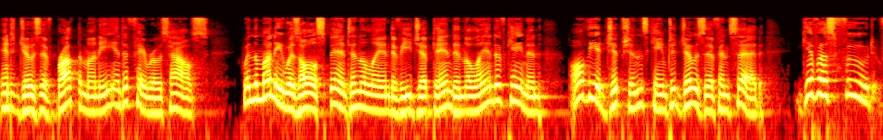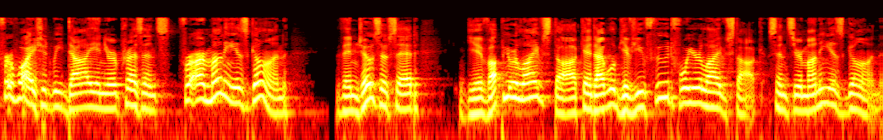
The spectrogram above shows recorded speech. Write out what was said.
and Joseph brought the money into Pharaoh's house. When the money was all spent in the land of Egypt and in the land of Canaan, all the Egyptians came to Joseph and said, Give us food, for why should we die in your presence? For our money is gone. Then Joseph said, Give up your livestock, and I will give you food for your livestock, since your money is gone.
